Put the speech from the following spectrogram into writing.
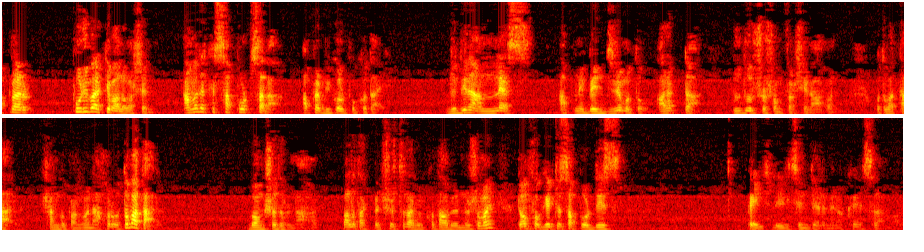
আপনার পরিবারকে ভালোবাসেন, আমাদেরকে সাপোর্ট ছাড়া আপনার বিকল্প কোথায়? যদি না আনলেস আপনি বেঞ্জিরের মতো আরেকটা দুদর্শ সন্ত্রাসী না হন, অথবা তার সাঙ্গপাঙ্গ না হন, অথবা তার বংশধর না হন। ভালো থাকবেন, সুস্থ থাকবেন, কথা হবে অন্য সময়। Don't forget to support this page ladies and gentleman okay আসসালামু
